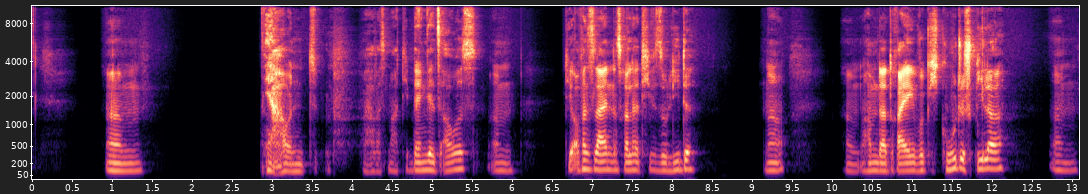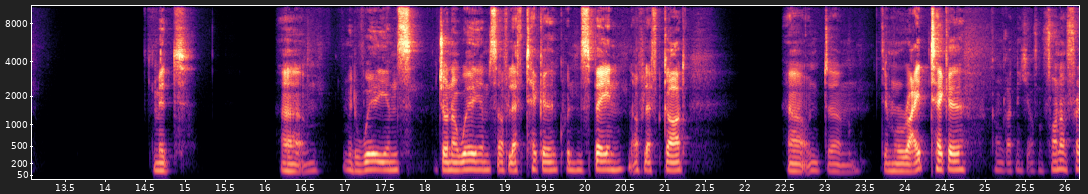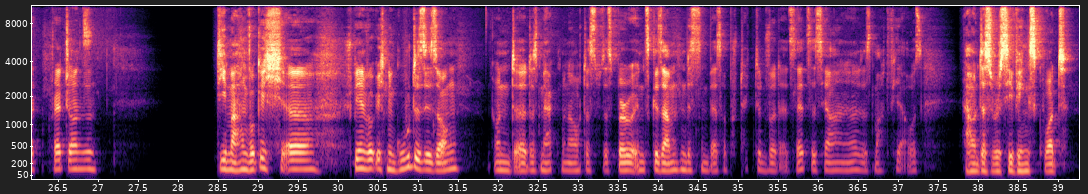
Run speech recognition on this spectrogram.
Ähm, ja, und was macht die Bengals aus? Ähm, die Offense Line ist relativ solide. Ne? Ähm, haben da drei wirklich gute Spieler ähm, mit, ähm, mit Williams, Jonah Williams auf Left Tackle, Quinton Spain auf Left Guard. Ja, und ähm, dem Right Tackle, komme gerade nicht auf den Vornamen, Fred, Fred Johnson. Die machen wirklich, äh, spielen wirklich eine gute Saison. Und äh, das merkt man auch, dass das Burrow insgesamt ein bisschen besser protected wird als letztes Jahr. Ne? Das macht viel aus. Ja, und das Receiving Squad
